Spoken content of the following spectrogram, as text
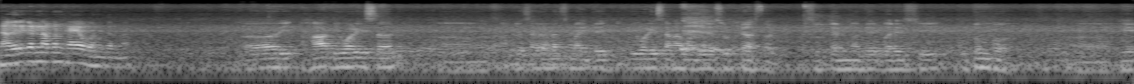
नागरिकांना आपण काय आव्हान करणार? हा दिवाळी सण आपल्या सगळ्यांनाच माहिती आहे की दिवाळी सणामध्ये सुट्ट्या असतात सुट्ट्यांमध्ये बरेचशी कुटुंब हे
